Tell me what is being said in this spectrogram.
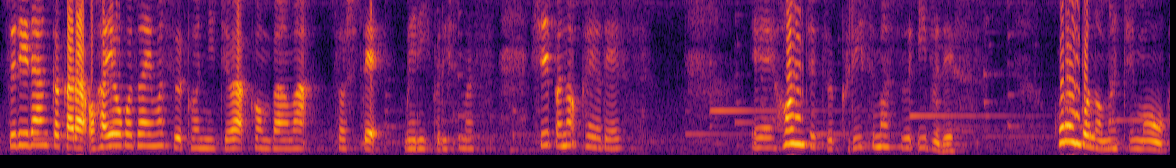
スリランカからおはようございます。こんにちは、こんばんは。そしてメリークリスマス。シーパのかよです。えー本日クリスマスイブです。コロンボの街も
